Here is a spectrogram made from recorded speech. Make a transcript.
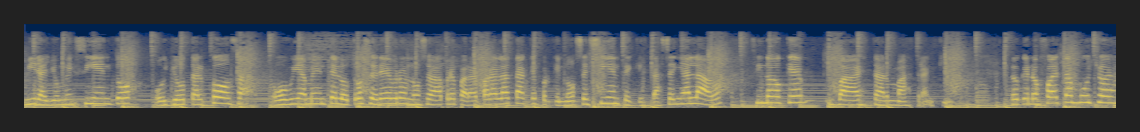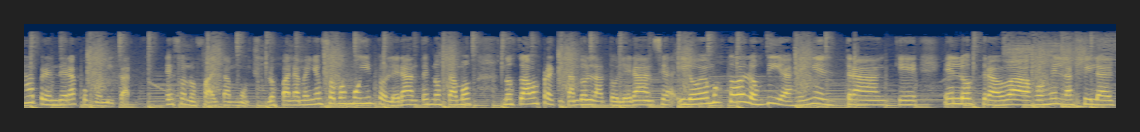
mira, yo me siento o yo tal cosa, obviamente el otro cerebro no se va a preparar para el ataque porque no se siente que está señalado, sino que va a estar más tranquilo. Lo que nos falta mucho es aprender a comunicar. Eso nos falta mucho. Los panameños somos muy intolerantes, no estamos, no estamos practicando la tolerancia y lo vemos todos los días en el tranque, en los trabajos, en la fila del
